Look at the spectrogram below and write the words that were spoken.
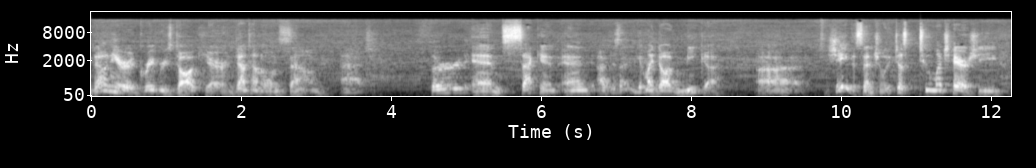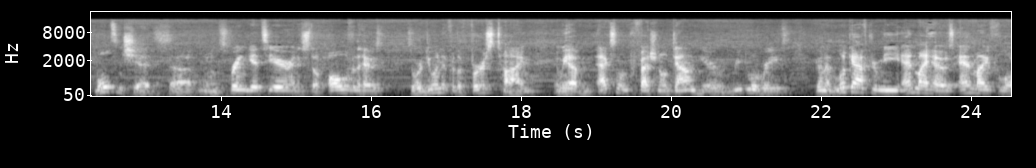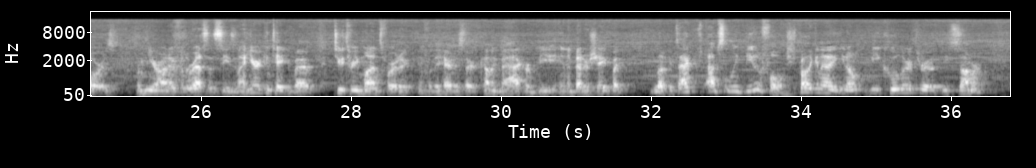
I'm down here at Graybroo's Dog Care in downtown Owen Sound at 3rd and 2nd, and I've decided to get my dog Mika uh, shaved essentially. Just too much hair. She molts and sheds uh, when spring gets here, and it's stuff all over the house. So we're doing it for the first time, and we have an excellent professional down here with reasonable rates, gonna look after me and my house and my floors from here on out for the rest of the season. I hear it can take about two, three months for it to, for the hair to start coming back or be in a better shape. But look, it's absolutely beautiful. She's probably gonna, you know, be cooler throughout the summer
